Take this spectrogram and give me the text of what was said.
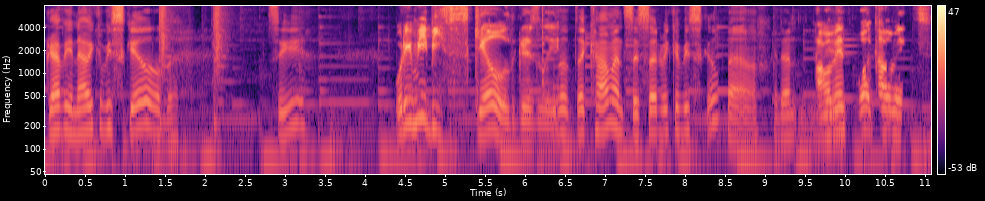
Gravity, now he can be skilled. See? What do you mean be skilled, Grizzly? The, the comments, they said we could be skilled now. We didn't. Comment? What comments?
